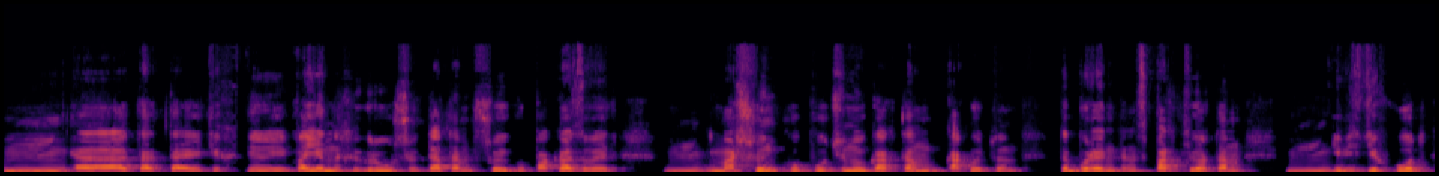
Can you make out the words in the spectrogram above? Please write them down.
этих э, военных игрушек, да, там Шойгу показывает машинку Путину, как там какой-то табуретный транспортер там вездеход,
